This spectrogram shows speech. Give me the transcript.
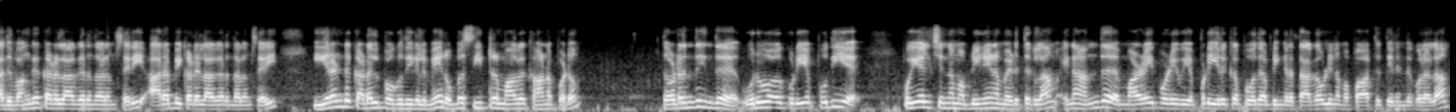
அது வங்கக்கடலாக இருந்தாலும் சரி அரபிக்கடலாக இருந்தாலும் சரி இரண்டு கடல் பகுதிகளுமே ரொம்ப சீற்றமாக காணப்படும். தொடர்ந்து இந்த உருவாகக்கூடிய புதிய புயல் சின்னம் அப்படின்னே நம்ம எடுத்துக்கலாம். ஏன்னா அந்த மழை பொழிவு எப்படி இருக்க போகுது அப்படிங்கிற தகவலை நம்ம பார்த்து தெரிந்து கொள்ளலாம்.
